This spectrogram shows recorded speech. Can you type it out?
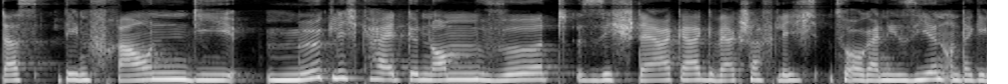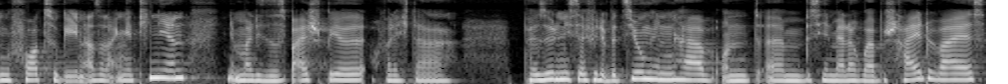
dass den Frauen die Möglichkeit genommen wird, sich stärker gewerkschaftlich zu organisieren und dagegen vorzugehen. Also in Argentinien, ich nehme mal dieses Beispiel, auch weil ich da persönlich sehr viele Beziehungen habe und ähm, ein bisschen mehr darüber Bescheid weiß,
